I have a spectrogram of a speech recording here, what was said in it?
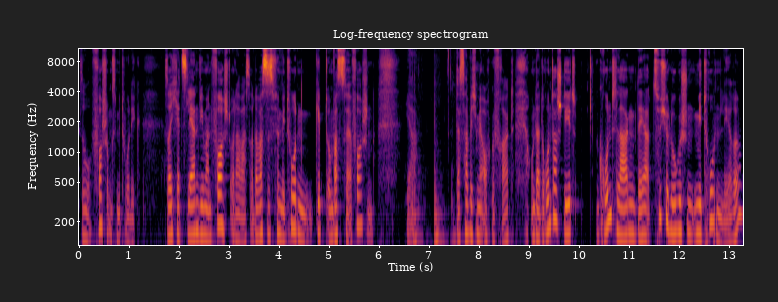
So, Forschungsmethodik. Soll ich jetzt lernen, wie man forscht oder was? Oder was es für Methoden gibt, um was zu erforschen? Ja, das habe ich mir auch gefragt. Und darunter steht Grundlagen der psychologischen Methodenlehre,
